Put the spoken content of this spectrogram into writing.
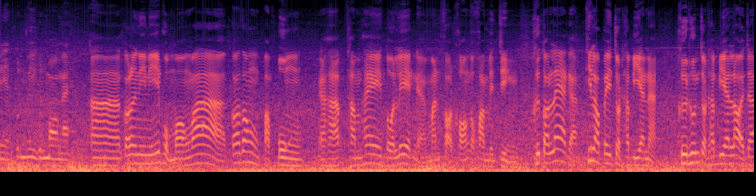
เนี่ยคุณวีคุณมองไงอ่ากรณีนี้ผมมองว่าก็ต้องปรับปรุงนะครับทำให้ตัวเลขเนี่ยมันสอดคล้องกับความเป็นจริง คือตอนแรกอะที่เราไปจดทะเบียนอะคือทุนจดทะเบียนเราอาจจะ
